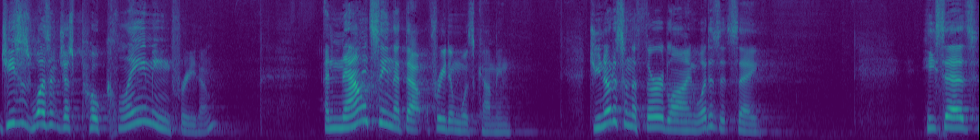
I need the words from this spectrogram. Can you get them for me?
Jesus wasn't just proclaiming freedom, announcing that that freedom was coming. Do you notice in the third line, what does it say? He says,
